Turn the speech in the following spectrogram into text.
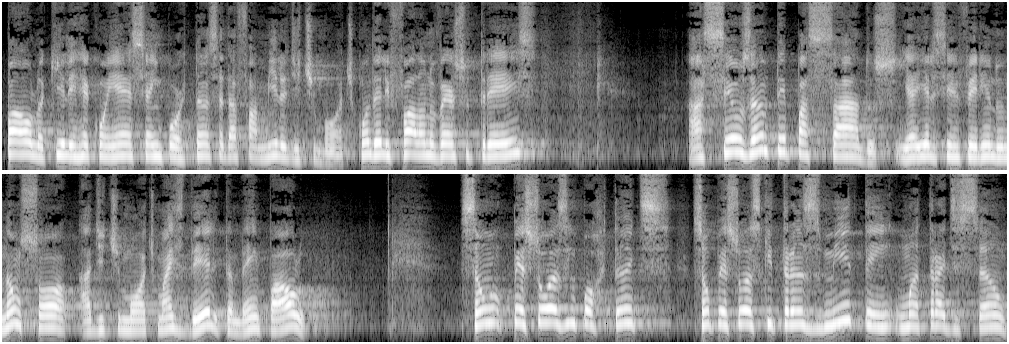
Paulo aqui ele reconhece a importância da família de Timóteo. Quando ele fala no verso 3, a seus antepassados, e aí ele se referindo não só a de Timóteo, mas dele também, Paulo, são pessoas importantes, são pessoas que transmitem uma tradição,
